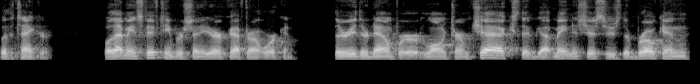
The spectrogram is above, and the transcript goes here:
with a tanker? Well, that means 15% of your aircraft aren't working. They're either down for long term checks, they've got maintenance issues, they're broken,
